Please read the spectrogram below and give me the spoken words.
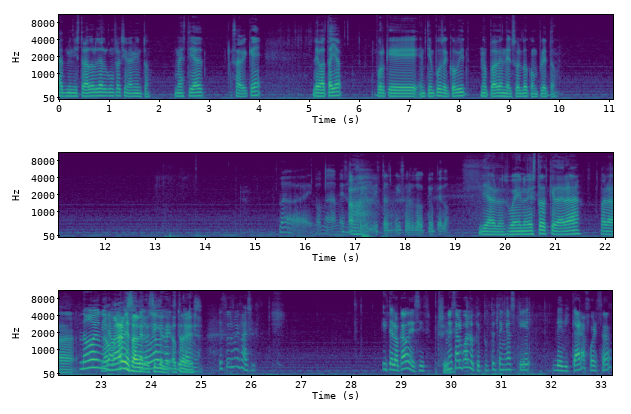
administrador de algún fraccionamiento, maestría, ¿sabe qué? Le batalla porque en tiempos de COVID no pagan el sueldo completo. Ay, no mames, Ah. Estás muy sordo, qué pedo. Diablos, bueno, esto quedará para... No, mira, mames, a ver, síguele, a otra vez. Esto es muy fácil. Y te lo acabo de decir. Sí. No es algo a lo que tú te tengas que dedicar a fuerzas.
